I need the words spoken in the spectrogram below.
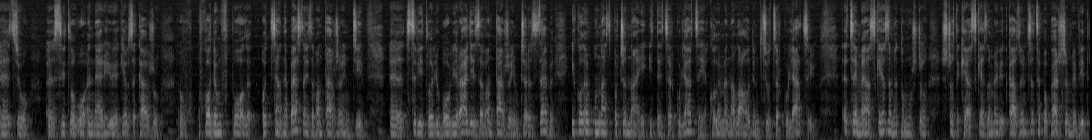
е, цю е, світлову енергію, як я вже кажу, входимо в поле Отця Небесного і завантажуємо ті світло, любов і радість, завантажуємо через себе. І коли у нас починає йти циркуляція, коли ми налагодимо цю циркуляцію е, цими аскезами, тому що що таке аскеза? Ми відказуємося. Це, по-перше, ми від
